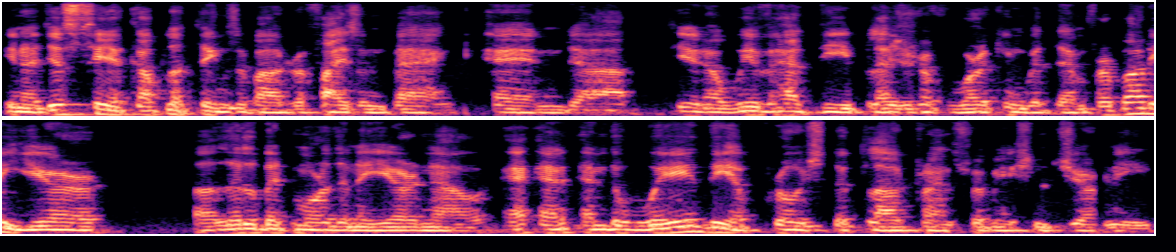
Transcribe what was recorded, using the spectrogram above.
you know, just say a couple of things about Raiffeisen Bank. And, uh, you know, we've had the pleasure of working with them for about a year a little bit more than a year now. And, and the way they approach the cloud transformation journey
